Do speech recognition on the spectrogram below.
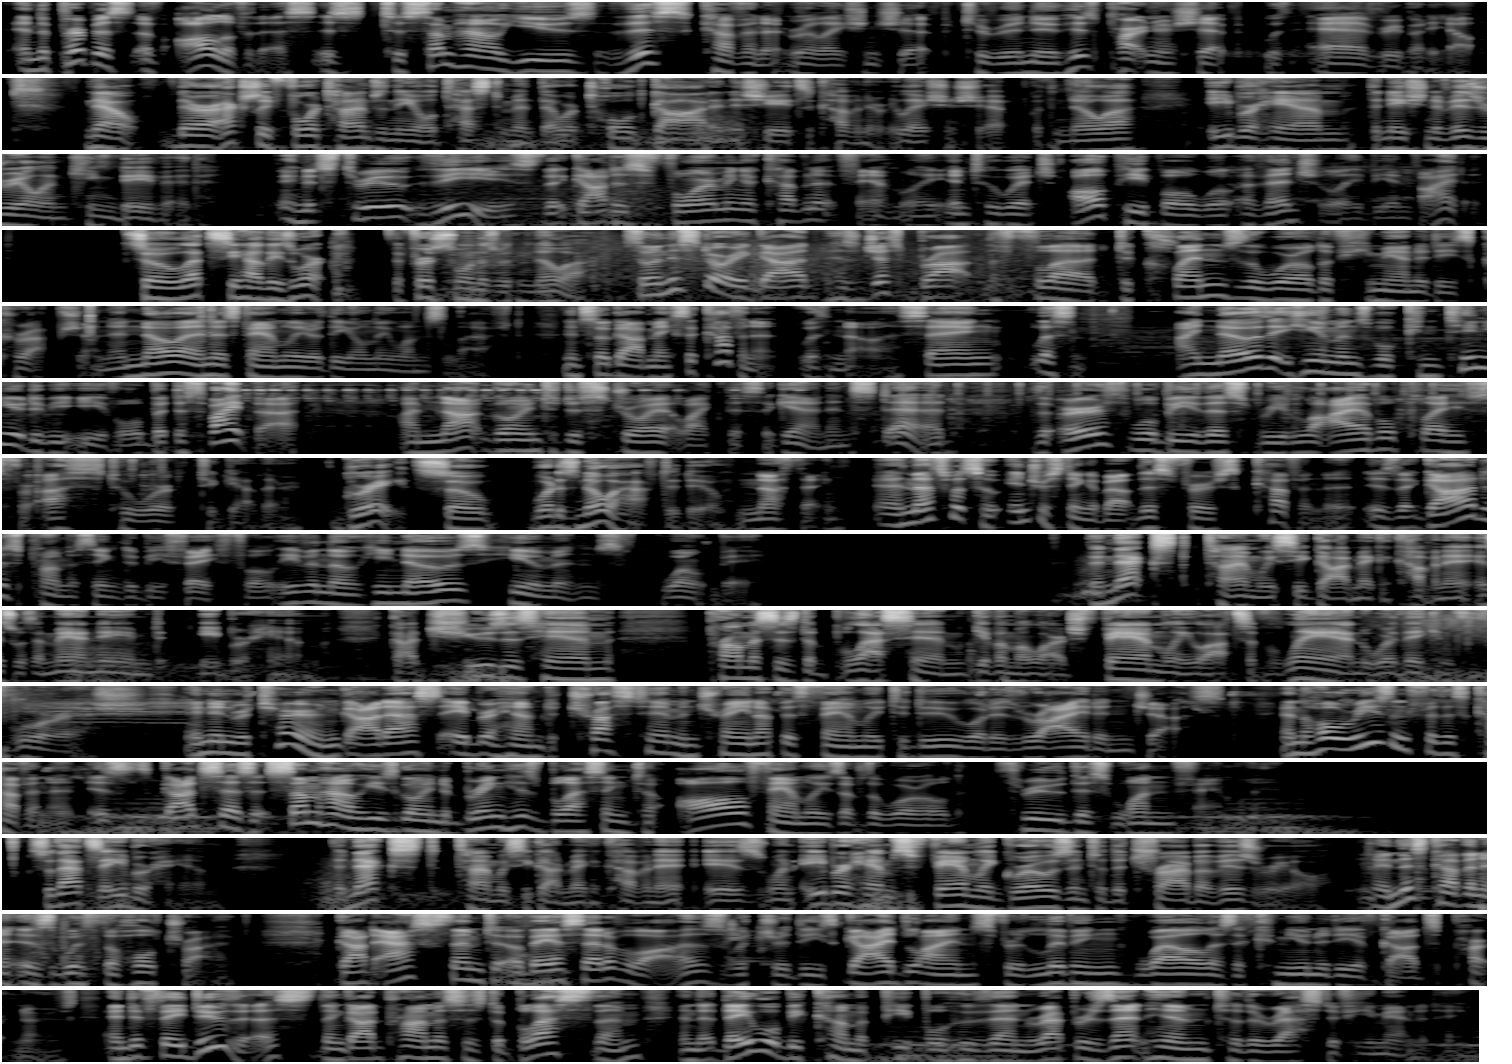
And the purpose of all of this is to somehow use this covenant relationship to renew his partnership with everybody else. Now, there are actually four times in the Old Testament that we're told God initiates a covenant relationship with Noah, Abraham, the nation of Israel, and King David. And it's through these that God is forming a covenant family into which all people will eventually be invited. So let's see how these work. The first one is with Noah. So in this story, God has just brought the flood to cleanse the world of humanity's corruption, and Noah and his family are the only ones left. And so God makes a covenant with Noah, saying, Listen, I know that humans will continue to be evil, but despite that, I'm not going to destroy it like this again. Instead, the earth will be this reliable place for us to work together. Great. So, what does Noah have to do? Nothing. And that's what's so interesting about this first covenant is that God is promising to be faithful even though he knows humans won't be. The next time we see God make a covenant is with a man named Abraham. God chooses him, promises to bless him, give him a large family, lots of land where they can flourish. And in return, God asks Abraham to trust him and train up his family to do what is right and just. And the whole reason for this covenant is God says that somehow he's going to bring his blessing to all families of the world through this one family. So that's Abraham. The next time we see God make a covenant is when Abraham's family grows into the tribe of Israel. And this covenant is with the whole tribe. God asks them to obey a set of laws, which are these guidelines for living well as a community of God's partners. And if they do this, then God promises to bless them and that they will become a people who then represent Him to the rest of humanity.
